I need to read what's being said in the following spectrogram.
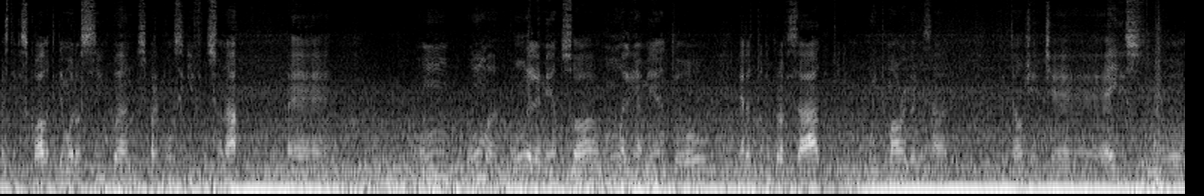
Mas teve escola que demorou cinco anos para conseguir funcionar é, um, uma, um elemento só, um alinhamento, ou era tudo improvisado, tudo muito mal organizado. Então, gente, é, é isso. Eu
